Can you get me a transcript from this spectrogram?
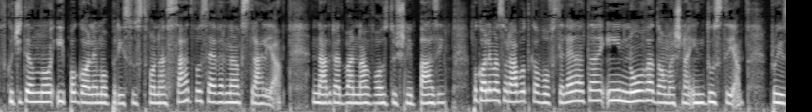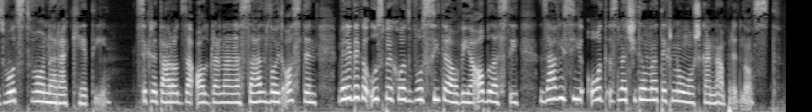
вклучително и поголемо присуство на САД во Северна Австралија, надградба на воздушни бази, поголема соработка во Вселената и нова домашна индустрија, производство на ракети. Секретарот за одбрана на САД Лојд Остен вели дека успехот во сите овие области зависи од значителна технолошка напредност.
